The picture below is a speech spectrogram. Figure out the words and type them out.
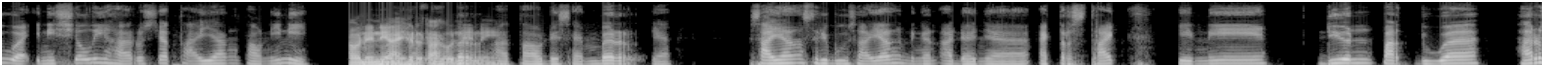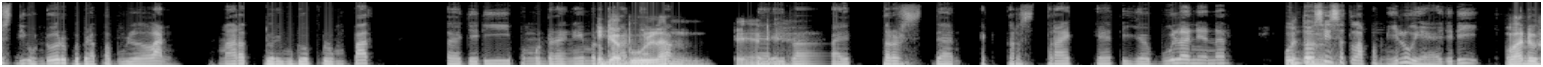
2 initially harusnya tayang tahun ini. Tahun ini akhir tahun ini atau Desember ya. Sayang seribu sayang dengan adanya actor strike ini Dune Part 2 harus diundur beberapa bulan Maret 2024 uh, eh, jadi pengunduran ini merupakan tiga bulan dari dia. Writers dan actor strike ya tiga bulan ya Nar untuk sih setelah pemilu ya jadi waduh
